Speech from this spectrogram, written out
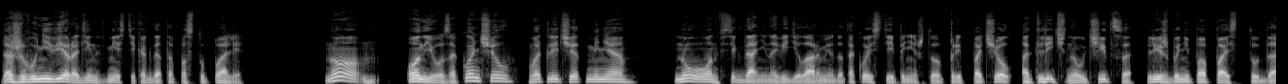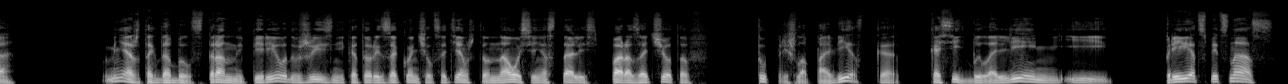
Даже в универ один вместе когда-то поступали. Но он его закончил, в отличие от меня. Ну, он всегда ненавидел армию до такой степени, что предпочел отлично учиться, лишь бы не попасть туда. У меня же тогда был странный период в жизни, который закончился тем, что на осень остались пара зачетов. Тут пришла повестка, косить было лень и... Привет, спецназ!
